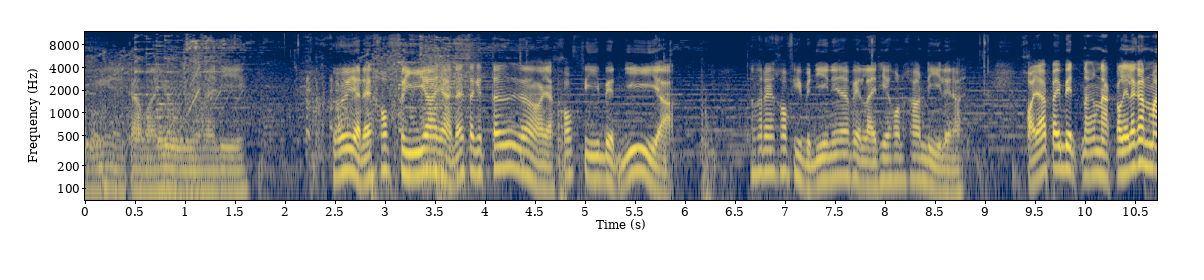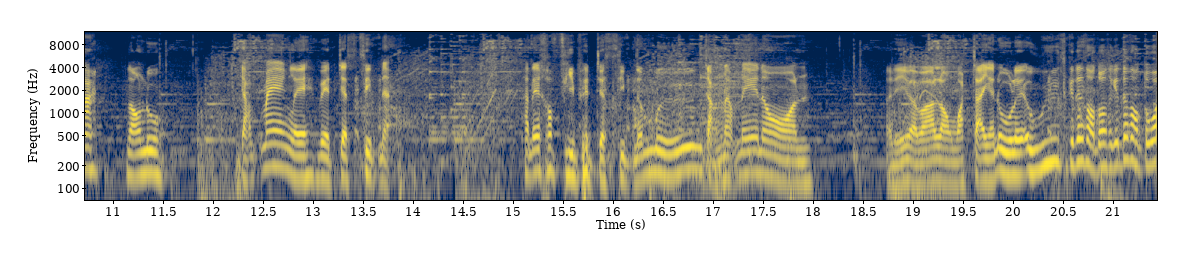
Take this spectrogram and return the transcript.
นี่ไงกามาอยู่ยังไงดีเฮ้ยอยากได้เข้าฟรีอะอยากได้สเก็ตเตอร์อะอยากเข้าฟรีเบ็ดยี่อะถ้าเขาได้เข้าฟรีเบ็ดยี่นี่เป็นอะไรที่ค่อนข้างดีเลยนะขอยัดไปเบ็ดหนักๆกันเลยแล้วกันมา ลองดูยัดแม่งเลย bet เจ็ดสิบเนี่ย ถ้าได้เข้าฟรี bet เจ็ดสิบนะมึงจังหนับแน่นอน อันนี้แบบว่าลองวัดใจกันดูเลยอุ้ย scatter สองตัว scatter สองตัว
